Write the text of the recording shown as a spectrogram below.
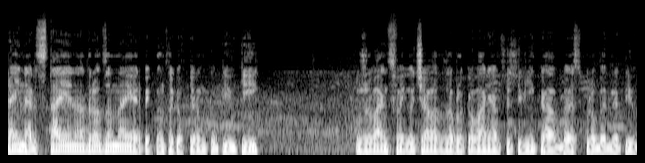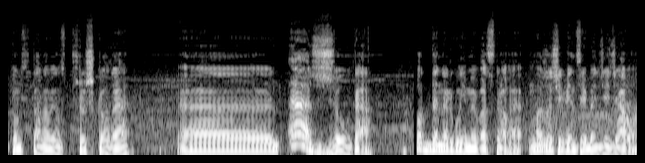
Reiner staje na drodze Meyer biegnącego w kierunku piłki. Używając swojego ciała do zablokowania przeciwnika bez próby gry piłką stanowiąc przeszkodę. Eee, a żółta. Poddenerwujmy was trochę. Może się więcej będzie działo.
